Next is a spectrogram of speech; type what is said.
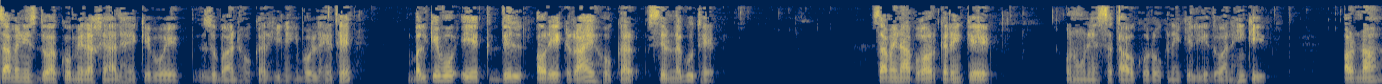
سامن اس دعا کو میرا خیال ہے کہ وہ ایک زبان ہو کر ہی نہیں بول رہے تھے، بلکہ وہ ایک دل اور ایک رائے ہو کر سرنگو تھے۔ سامن آپ غور کریں کہ انہوں نے ستاؤ کو روکنے کے لیے دعا نہیں کی اور نہ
